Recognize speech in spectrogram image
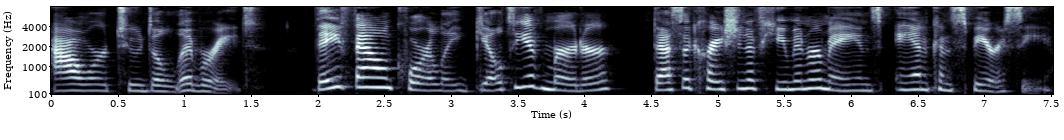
hour to deliberate. They found Corley guilty of murder, desecration of human remains, and conspiracy.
